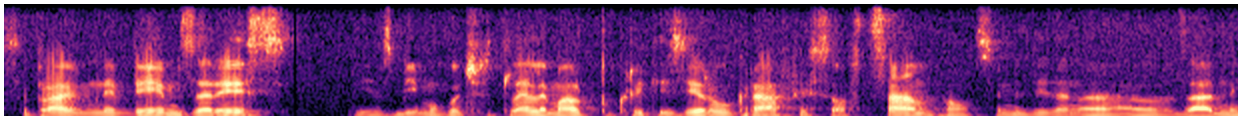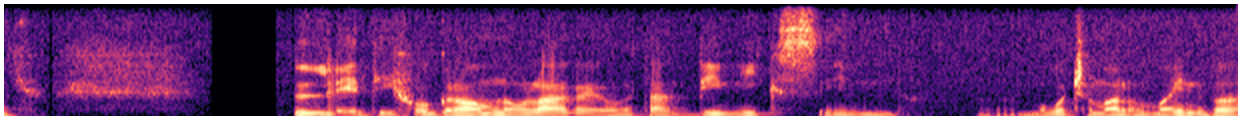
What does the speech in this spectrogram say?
se pravi, ne vem za res. Jaz bi mogoče tle malo pokritiziral Graphisoft sam. No. Se mi zdi, da na zadnjih letih ogromno vlagajo v ta BMX in uh, mogoče malo manj v.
